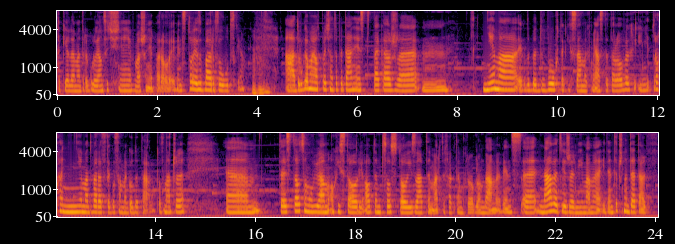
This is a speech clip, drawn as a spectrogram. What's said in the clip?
taki element regulujący ciśnienie w maszynie parowej, więc to jest bardzo łódzkie. Mhm. A druga moja odpowiedź na to pytanie jest taka, że... Mm, nie ma jak gdyby dwóch takich samych miast detalowych i nie, trochę nie ma dwa razy tego samego detalu. To znaczy, um, to jest to, co mówiłam o historii, o tym, co stoi za tym artefaktem, który oglądamy. Więc e, nawet jeżeli mamy identyczny detal, w,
